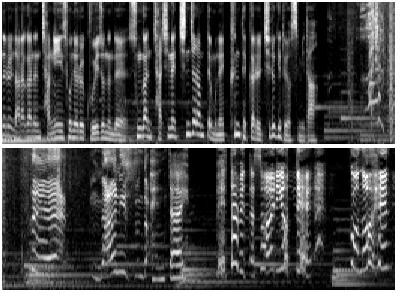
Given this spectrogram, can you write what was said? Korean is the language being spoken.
하늘을 날아가는 장애인 소녀를 구해줬는데 순간 자신의 친절함 때문에 큰 대가를 치르게 되었습니다. ねえ何すんだ変態ベタベタ触りよってこの変態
